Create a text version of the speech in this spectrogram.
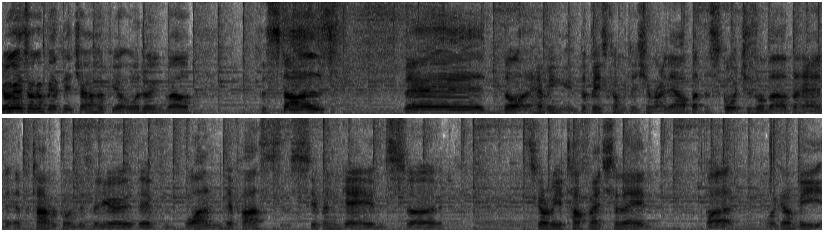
Yo guys, welcome back to the channel. Hope you're all doing well. The Stars, they're not having the best competition right now, but the Scorchers on the other hand, at the time of recording this video, they've won their past seven games, so it's going to be a tough match today, but we're going to be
